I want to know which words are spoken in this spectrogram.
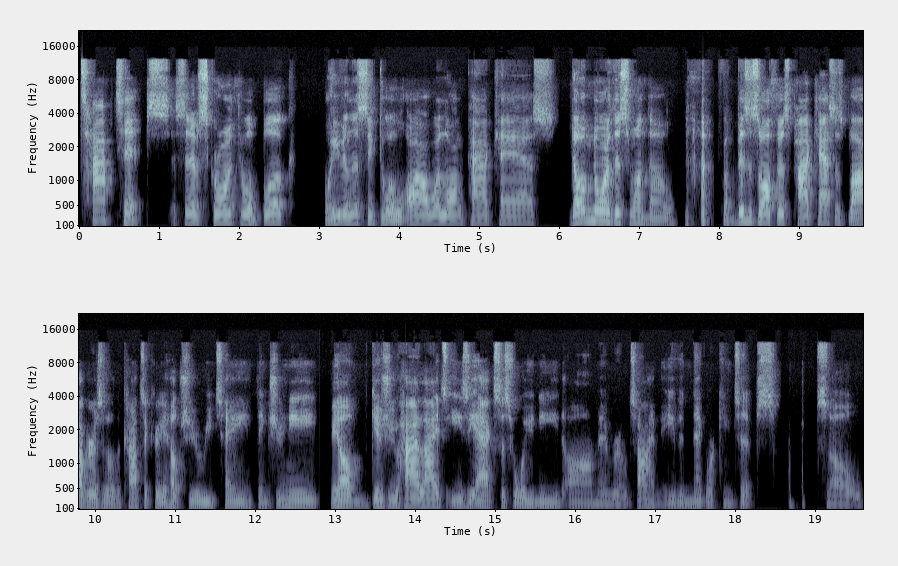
top tips instead of scrolling through a book or even listening to an hour long podcast don't ignore this one though. For business authors, podcasters, bloggers, and other content creators, helps you retain things you need. You know, gives you highlights, easy access for what you need um in real time, even networking tips. So,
